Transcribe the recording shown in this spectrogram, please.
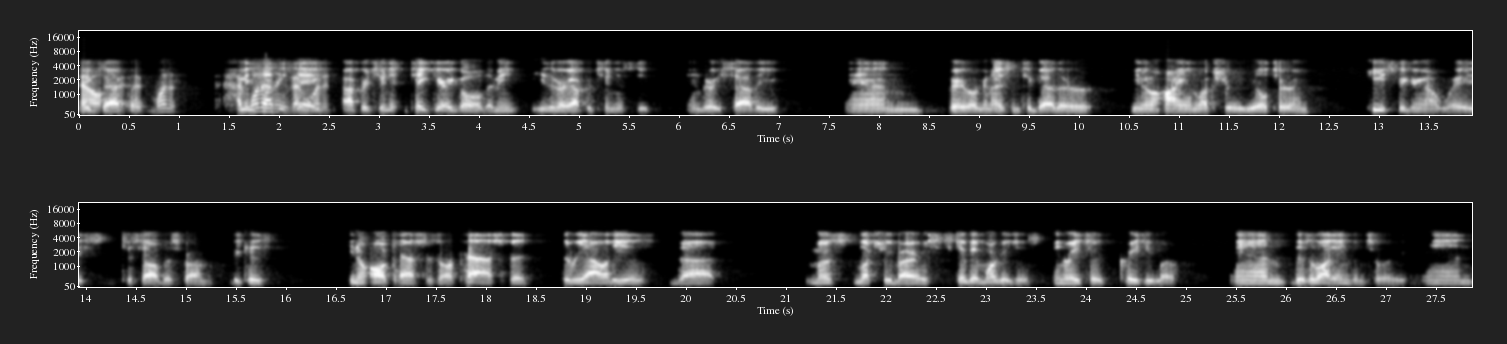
Now, uh, exactly. I, one, I mean, one it's not to say wanted... opportunity. Take Gary Gold. I mean, he's a very opportunistic and very savvy, and very organized and together. You know, a high-end luxury realtor, and he's figuring out ways to solve this problem because you know, all cash is all cash, but the reality is that most luxury buyers still get mortgages and rates are crazy low. And there's a lot of inventory and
